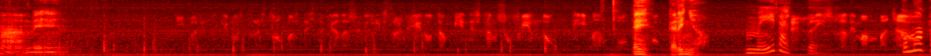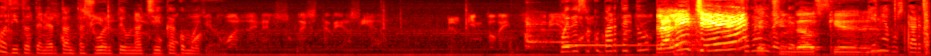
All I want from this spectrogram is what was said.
Mami. Eh, cariño. Mírate. ¿Cómo ha podido tener tanta suerte una chica como yo? ¿Puedes ocuparte tú? ¡La leche! ¿Qué chingados quieren? Viene a buscarte.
